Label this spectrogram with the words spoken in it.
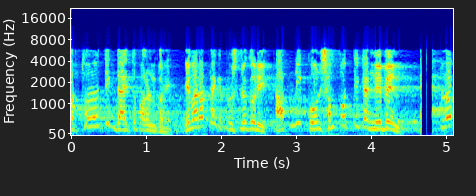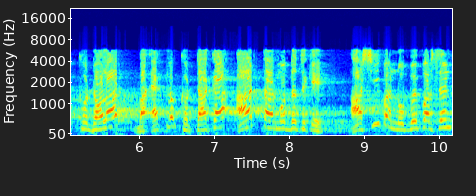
অর্থনৈতিক দায়িত্ব পালন করে। এবার আপনাকে প্রশ্ন করি, আপনি কোন সম্পত্তিটা নেবেন? এক লক্ষ ডলার বা এক লক্ষ টাকা, আর তার মধ্যে থেকে আশি বা নব্বই পার্সেন্ট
